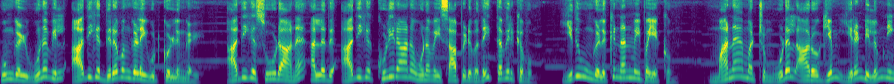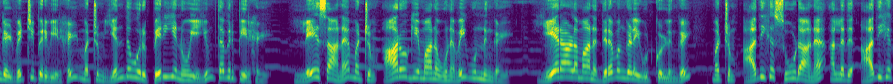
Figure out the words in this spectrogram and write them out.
உங்கள் உணவில் அதிக திரவங்களை உட்கொள்ளுங்கள். அதிக சூடான அல்லது அதிக குளிரான உணவை சாப்பிடுவதை தவிர்க்கவும். இது உங்களுக்கு நன்மை பயக்கும். மன மற்றும் உடல் ஆரோக்கியம் இரண்டிலும் நீங்கள் வெற்றி பெறுவீர்கள் மற்றும் எந்த ஒரு பெரிய நோயையும் தவிர்ப்பீர்கள். லேசான மற்றும் ஆரோக்கியமான உணவை உண்ணுங்கள். ஏராளமான திரவங்களை உட்கொள்ளுங்கள் மற்றும் அதிக சூடான அல்லது அதிக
